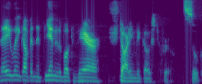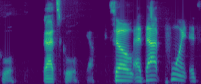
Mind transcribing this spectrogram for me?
they link up, and at the end of the book, they're starting the Ghost Crew. So cool. That's cool. Yeah. So at that point, it's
